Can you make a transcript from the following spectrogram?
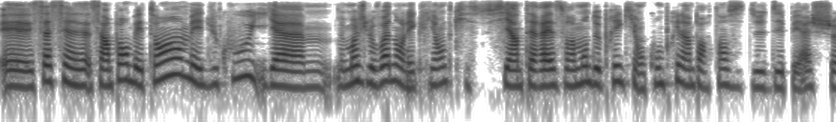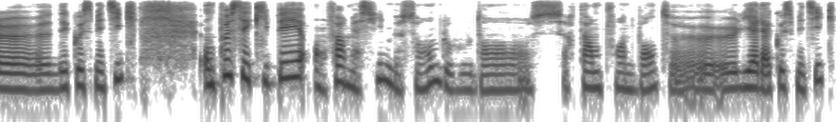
et ça c'est un peu embêtant, mais du coup, il y a, moi je le vois dans les clientes qui s'y intéressent vraiment de près, qui ont compris l'importance de, des pH des cosmétiques. On peut s'équiper en pharmacie, il me semble, ou dans certains points de vente liés à la cosmétique,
